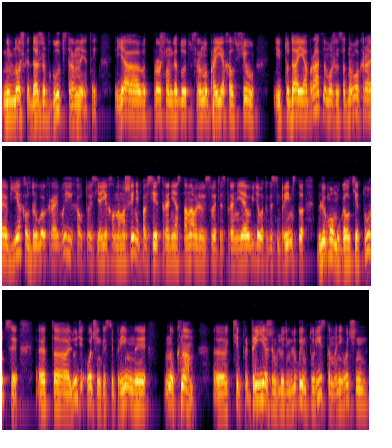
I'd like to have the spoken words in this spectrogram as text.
немножко даже вглубь страны этой. Я вот в прошлом году эту страну проехал всю и туда и обратно, можно с одного края въехал, с другой края выехал, то есть я ехал на машине по всей стране, останавливаюсь в этой стране, я увидел это гостеприимство в любом уголке Турции, это люди очень гостеприимные, ну, к нам, э, к приезжим людям, любым туристам, они очень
